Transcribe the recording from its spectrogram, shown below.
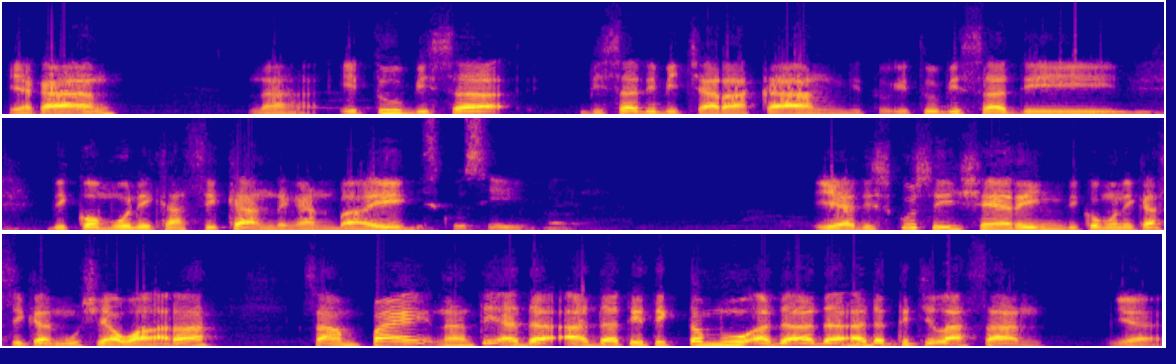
Ya kan? Nah, itu bisa bisa dibicarakan gitu. Itu bisa di Hmm. dikomunikasikan dengan baik Diskusi. Iya. ya diskusi, sharing, dikomunikasikan musyawarah sampai nanti ada ada titik temu, ada ada ada kejelasan Ya,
